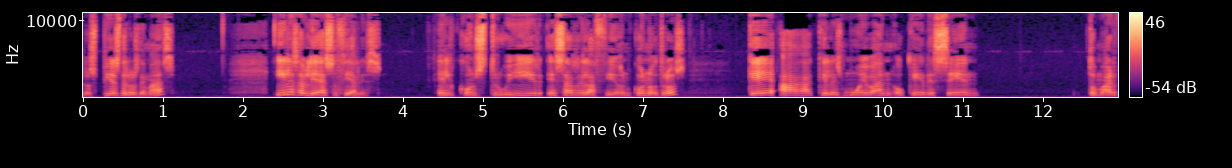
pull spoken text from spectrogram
los pies de los demás y las habilidades sociales, el construir esa relación con otros que haga que les muevan o que deseen tomar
